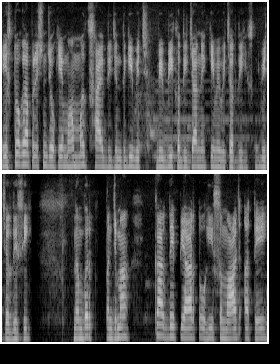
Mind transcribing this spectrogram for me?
ਇਸ ਤੋਂ ਅਗਲਾ ਪ੍ਰਸ਼ਨ ਜੋ ਕਿ ਮੁਹੰਮਦ ਸਾਹਿਬ ਦੀ ਜ਼ਿੰਦਗੀ ਵਿੱਚ ਬੀਬੀ ਖਦੀਜਾ ਨੇ ਕਿਵੇਂ ਵਿਚਰਦੀ ਵਿਚਰਦੀ ਸੀ? ਨੰਬਰ ਪੰਜਵਾਂ, ਘਰ ਦੇ ਪਿਆਰ ਤੋਂ ਹੀ ਸਮਾਜ ਅਤੇ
